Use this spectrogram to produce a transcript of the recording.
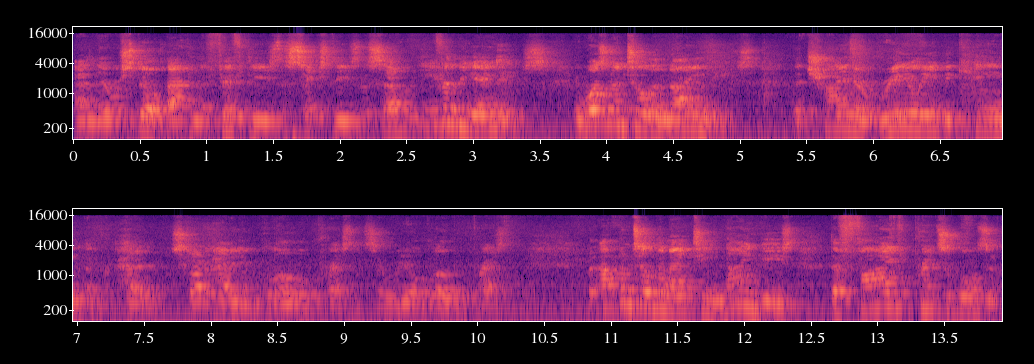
and they were still back in the 50s, the 60s, the 70s, even the 80s, it wasn't until the 90s that China really became, had a, started having a global presence, a real global presence. But up until the 1990s, the five principles of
